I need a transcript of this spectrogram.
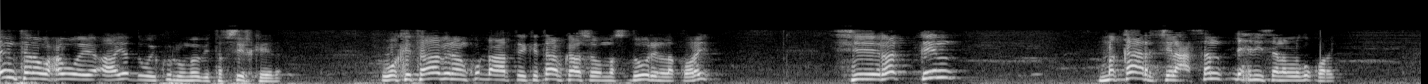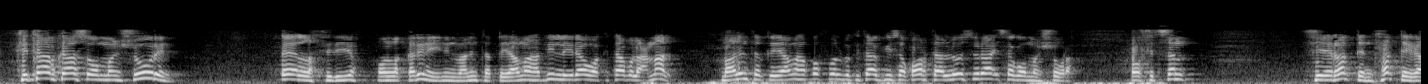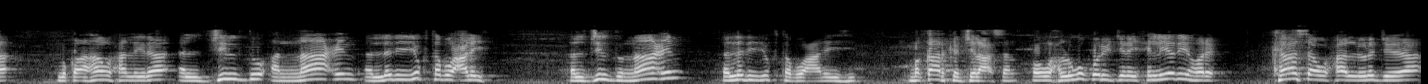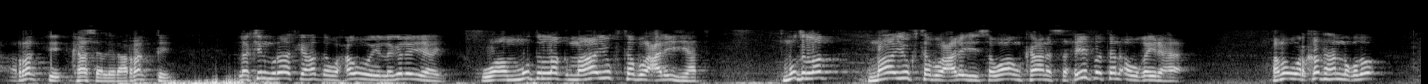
intana waxa weeye aayaddu way ku rumoobi tafsiirkeeda. Wa kitaabinaan ku dhaartay kitaabkaasoo masduurin la qoray fii raqin maqaar jilacsan dhexdiisana lagu qoray. Kitaabkaasoo manshuurin ee la fidiyo oon la qarinaynin maalinta qiyaamaha. Haddii la yidhaho waa kitaabu alacmaal maalinta qiyaamaha qof walba kitaabkiisa qoortaa loo suraa isagoo manshuura oo fidsan fii raqin raqiga luqa ahaan waxaa la yidhaha aljildu annaacim alladii yuktabu calayh aljildu naacim alladii yuktabu calayhi. Maqaarka jilacsan oo wax lagu qori jiray xilliyadii hore kaasaa waxaa loola jeedaa raqi kaasaa la yidhaha raqi. Laakiin muraadka hadda waxaa weeye laga leeyahay waa mutlaq maa yuktabu calayhi hadda mutlaq maa yuktabu calayhi sawaaءun kaana saxiifatan aw gayraha. Ama warqad ha noqdo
